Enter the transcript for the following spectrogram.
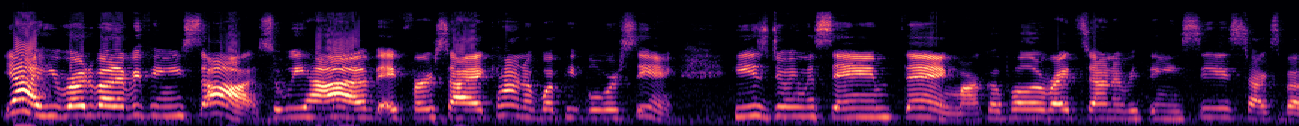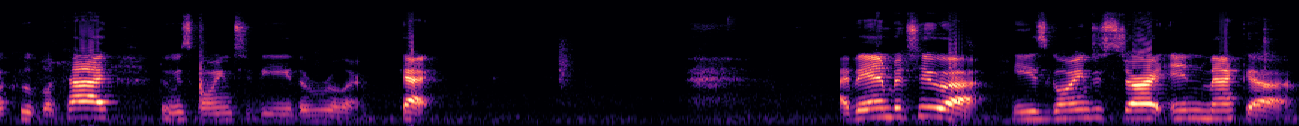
Yeah, he wrote about everything he saw. So we have a first eye account of what people were seeing. He's doing the same thing. Marco Polo writes down everything he sees, talks about Kublai Khan, who is going to be the ruler. Okay. Ibn Battuta, he's going to start in Mecca.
